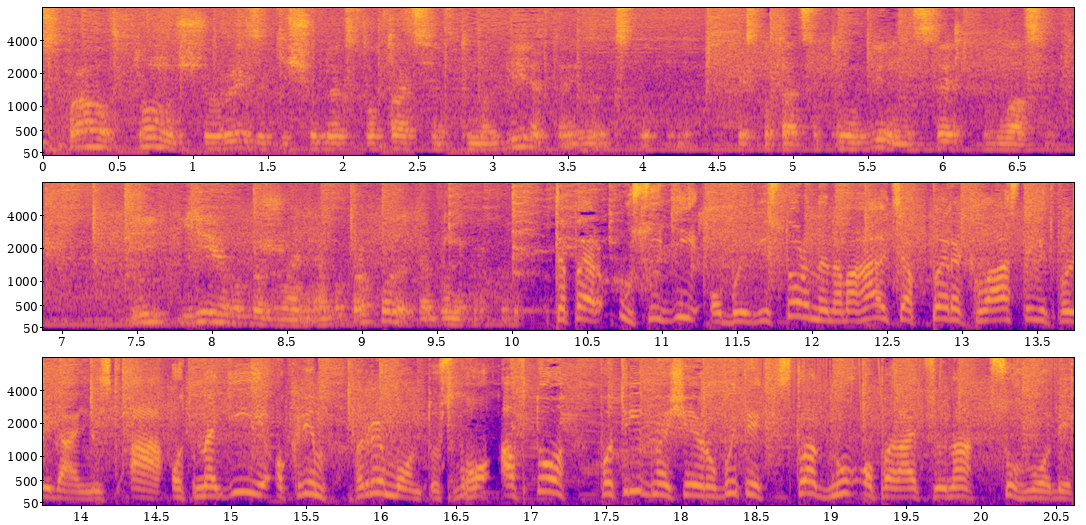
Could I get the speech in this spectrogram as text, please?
Справа в тому, що ризики щодо експлуатації автомобіля та його експлуатації автомобіля несе власник. І є його бажання або проходити, або не проходити. Тепер у суді обидві сторони намагаються перекласти відповідальність. А от надії, окрім ремонту свого авто, потрібно ще й робити складну операцію на суглобі.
